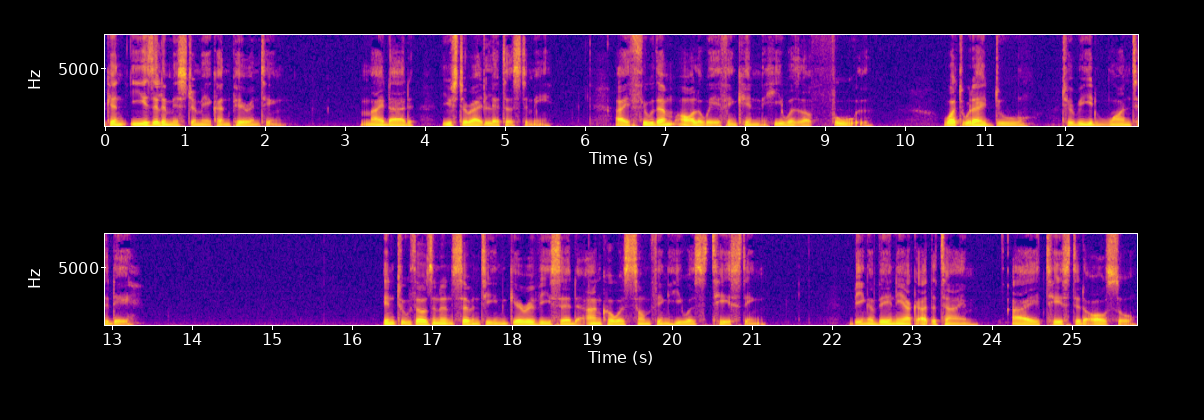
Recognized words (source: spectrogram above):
You can easily miss Jamaican parenting. My dad used to write letters to me. I threw them all away, thinking he was a fool. What would I do to read one today? In 2017, Gary Vee said Anchor was something he was tasting. Being a Vayniac at the time, I tasted also.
